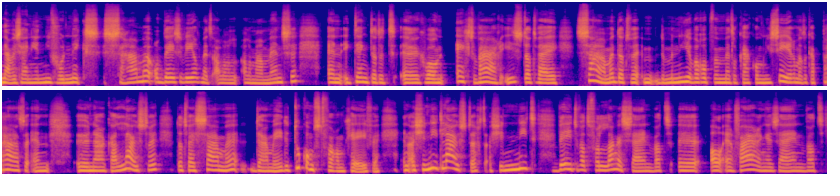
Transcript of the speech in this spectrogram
Nou, we zijn hier niet voor niks samen op deze wereld met alle, allemaal mensen. En ik denk dat het uh, gewoon echt waar is dat wij samen, dat we de manier waarop we met elkaar communiceren, met elkaar praten en uh, naar elkaar luisteren, dat wij samen daarmee de toekomst vormgeven. En als je niet luistert, als je niet weet wat verlangens zijn, wat uh, al ervaringen zijn, wat,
